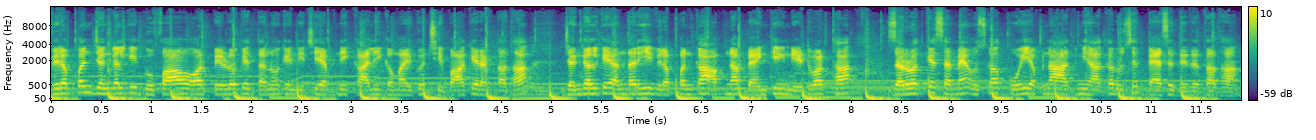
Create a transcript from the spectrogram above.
वीरप्पन जंगल की गुफाओं और पेड़ों के तनों के नीचे अपनी काली कमाई को छिपा के रखता था। जंगल के अंदर ही वीरप्पन का अपना बैंकिंग नेटवर्क था। ज़रूरत के समय उसका कोई अपना आदमी आकर उसे पैसे दे देता था।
